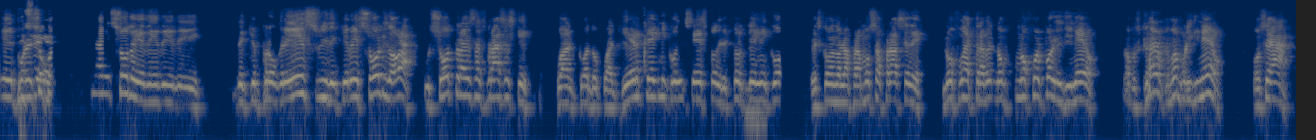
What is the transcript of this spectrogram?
eh, por eso, eso de, de, de, de, que progreso y de que ve sólido. Ahora, usó otra de esas frases que, Cuando, cualquier técnico dice esto, director técnico, es cuando la famosa frase de no fue a través, no, no fue por el dinero. No, pues claro que fue por el dinero. O sea,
